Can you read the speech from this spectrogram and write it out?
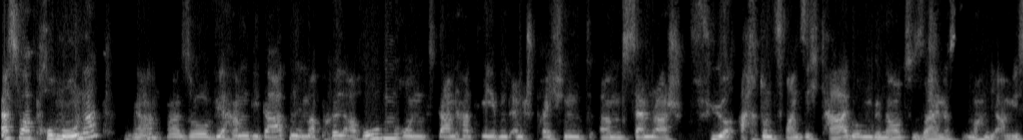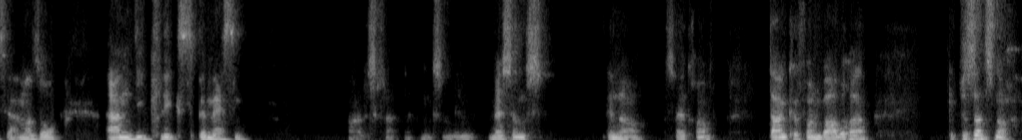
Das war pro Monat. Ja? Also wir haben die Daten im April erhoben und dann hat eben entsprechend ähm, SEMrush für 28 Tage, um genau zu sein, das machen die Amis ja immer so, ähm, die Klicks bemessen. Alles klar, da ging es um den Messungs, genau, Zeitraum. Danke von Barbara. Gibt es sonst noch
